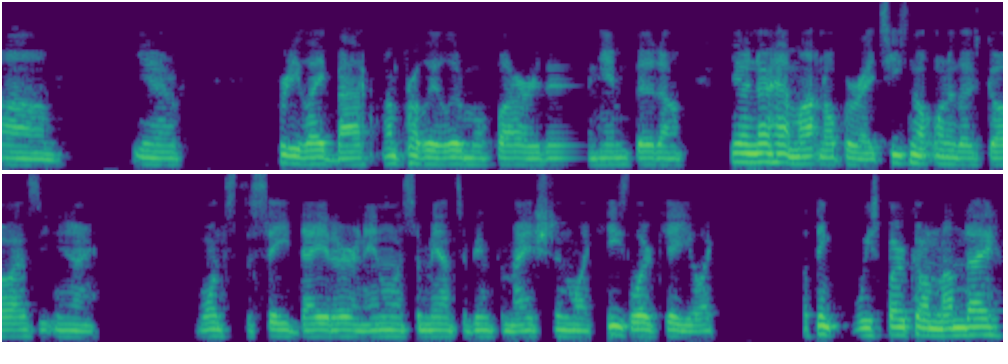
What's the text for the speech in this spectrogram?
Um, you know, pretty laid back. I'm probably a little more fiery than him, but, um, you know, know how Martin operates. He's not one of those guys that, you know, wants to see data and endless amounts of information. Like he's low key. Like I think we spoke on Monday,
